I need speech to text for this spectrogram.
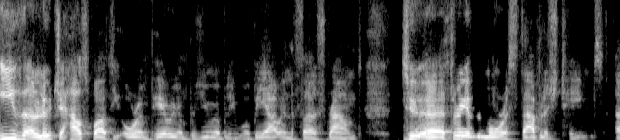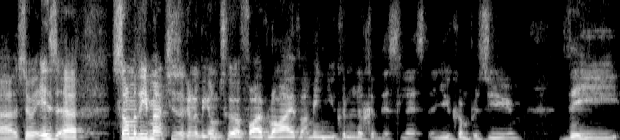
either Lucha House Party or Imperium presumably will be out in the first round. Two, yeah. uh, three of the more established teams. Uh, so it is. Uh, some of the matches are going to be on 205 Live. I mean, you can look at this list and you can presume the.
